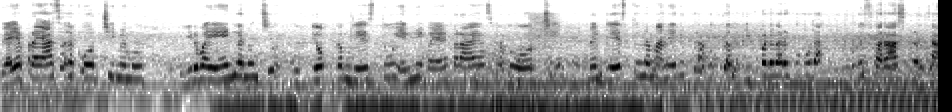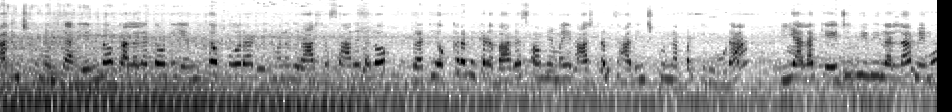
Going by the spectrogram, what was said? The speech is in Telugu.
వ్యయ ప్రయాసాల కోర్చి మేము ఇరవై ఏండ్ల నుంచి ఉద్యోగం చేస్తూ ఎన్ని వ్యయ ప్రయాసాలకు ఓర్చి మేము చేస్తున్నాం అనేది ప్రభుత్వం ఇప్పటి వరకు కూడా ఇప్పుడు స్వరాష్ట్రం సాధించుకున్నాం సార్. ఎన్నో కళలతోటి ఎంతో పోరాడి మనం రాష్ట్ర సాధనలో ప్రతి ఒక్కరం ఇక్కడ భాగస్వామ్యమై రాష్ట్రం సాధించుకున్నప్పటికీ కూడా ఇవాళ కేజీబీవీలల్లా మేము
